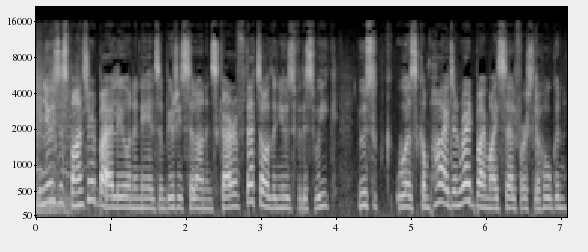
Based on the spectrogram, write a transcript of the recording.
The news is sponsored by Leona Nails and Beauty Salon in Scariff. That's all the news for this week. News was compiled and read by myself, Ursula Hogan.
